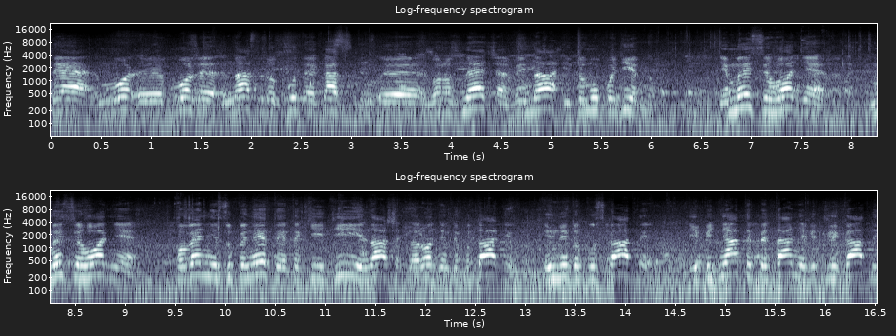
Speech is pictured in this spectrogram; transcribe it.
де може наслідок бути якась ворожнеча, війна і тому подібне. І ми сьогодні, ми сьогодні повинні зупинити такі дії наших народних депутатів і не допускати, і підняти питання, відкликати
